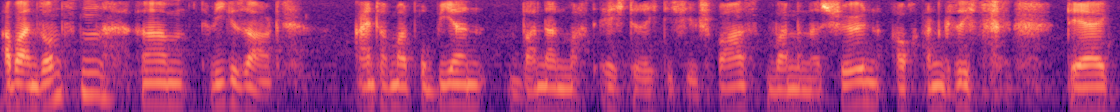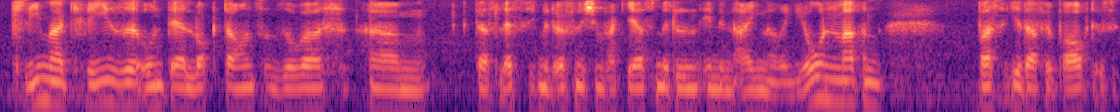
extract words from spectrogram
Aber ansonsten, ähm, wie gesagt, einfach mal probieren. Wandern macht echt richtig viel Spaß. Wandern ist schön, auch angesichts der Klimakrise und der Lockdowns und sowas. Ähm, das lässt sich mit öffentlichen Verkehrsmitteln in den eigenen Regionen machen. Was ihr dafür braucht, ist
